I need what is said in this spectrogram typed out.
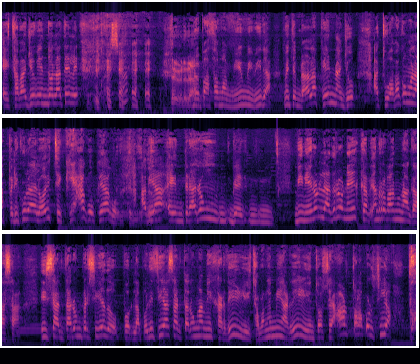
estaba yo viendo la tele. De verdad. No he pasado más miedo en mi vida. Me temblaban las piernas. Yo actuaba como en las películas del oeste. ¿Qué hago? ¿Qué hago? Había, entraron, vinieron ladrones que habían robado una casa y saltaron persiguiendo por la policía, saltaron a mi jardín y estaban en mi jardín. Y entonces, ¡harto la policía! ¡Pum,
